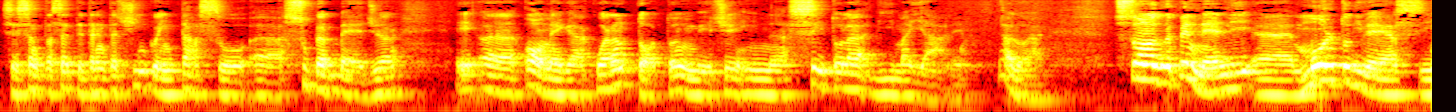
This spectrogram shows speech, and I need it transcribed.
6735 in tasso uh, Super Badger e uh, Omega 48 invece in setola di maiale. Allora, sono due pennelli eh, molto diversi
